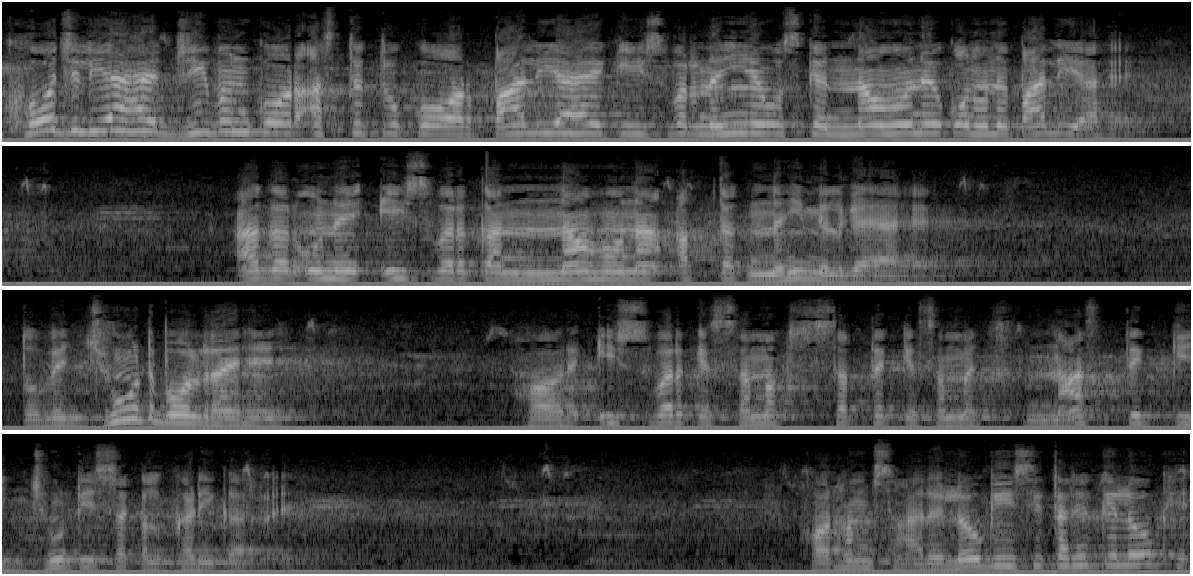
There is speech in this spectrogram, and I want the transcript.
खोज लिया है जीवन को और अस्तित्व को और पा लिया है कि ईश्वर नहीं है उसके न होने को उन्होंने पा लिया है। अगर उन्हें ईश्वर का न होना अब तक नहीं मिल गया है तो वे झूठ बोल रहे हैं। और ईश्वर के समक्ष, सत्य के समक्ष, नास्तिक की झूठी शक्ल खड़ी कर रहे हैं। और हम सारे लोग इसी तरह के लोग हैं।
